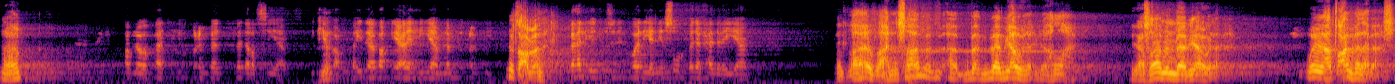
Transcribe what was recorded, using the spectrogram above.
نعم قبل وفاته يطعم بدل الصيام لكبر. فإذا بقي عليه أيام لم يطعم فيه. يطعم. عنه فهل يجوز للولي أن يصوم بدل هذه الأيام؟ الظاهر صام من باب أولى ان الله إذا صام من باب أولى. وإن أطعم فلا بأس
